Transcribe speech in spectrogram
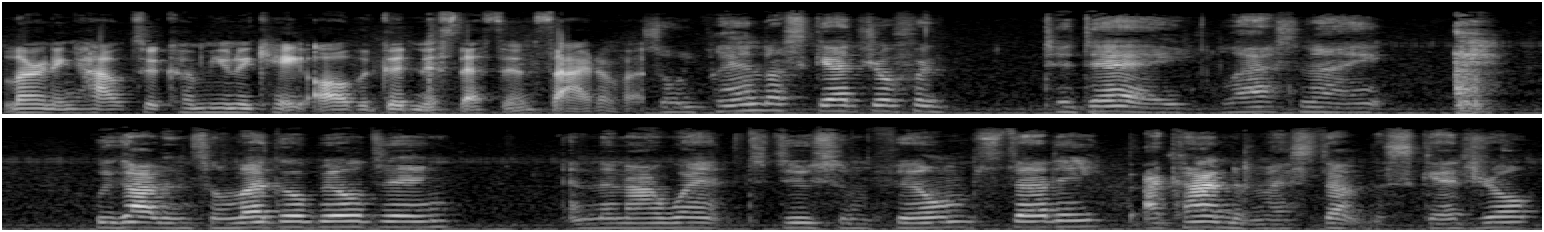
learning how to communicate all the goodness that's inside of us. So we planned our schedule for today, last night. we got in some Lego building and then I went to do some film study. I kind of messed up the schedule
